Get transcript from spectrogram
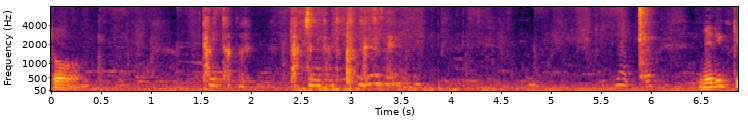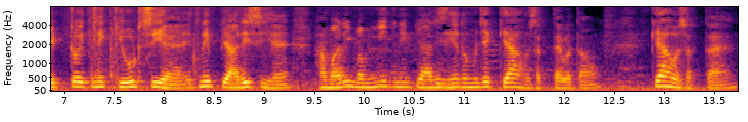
तो ठक ठक ठक ठक। मेरी किट्टो इतनी क्यूट सी है इतनी प्यारी सी है हमारी मम्मी इतनी प्यारी सी है तो मुझे क्या हो सकता है बताओ? क्या हो सकता है?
